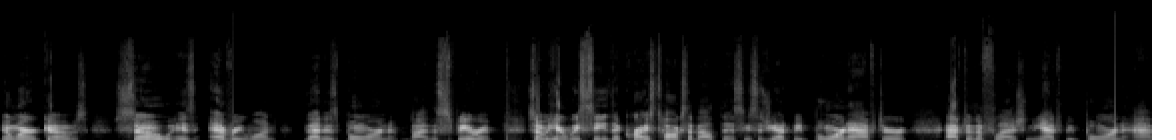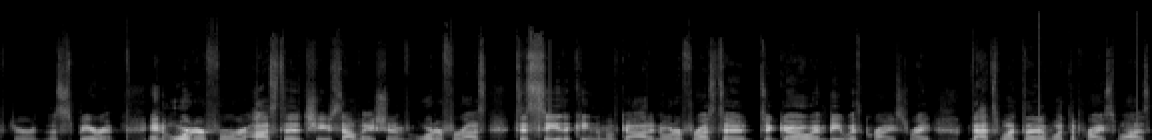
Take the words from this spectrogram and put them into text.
and where it goes. So is everyone that is born by the Spirit. So here we see that Christ talks about this. He says you have to be born after after the flesh and you have to be born after the Spirit. In order for us to achieve salvation, in order for us to see the kingdom of God, in order for us to to go and be with Christ, right? That's what the what the price was.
